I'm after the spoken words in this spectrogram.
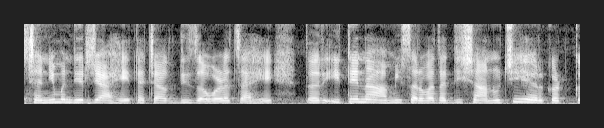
शनी मंदिर जे आहे त्याच्या अगदी जवळच आहे. तर इथे ना आम्ही सर्वात आधी शानूची हेअरकट क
